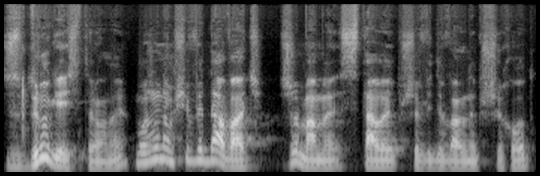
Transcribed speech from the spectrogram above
Z drugiej strony może nam się wydawać, że mamy stały przewidywalny przychód,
